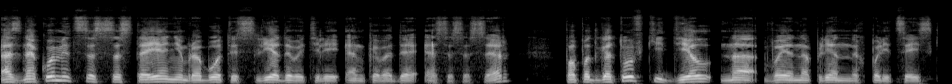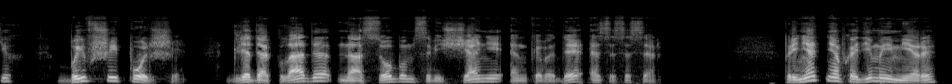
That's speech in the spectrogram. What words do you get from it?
Ознакомиться с состоянием работы следователей НКВД СССР по подготовке дел на военнопленных полицейских бывшей Польши для доклада на особом совещании НКВД СССР. Принять необходимые меры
